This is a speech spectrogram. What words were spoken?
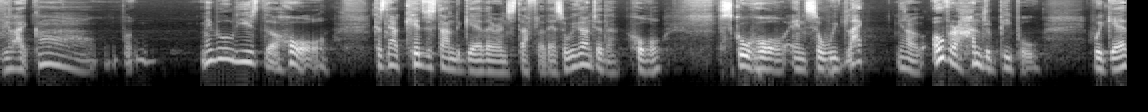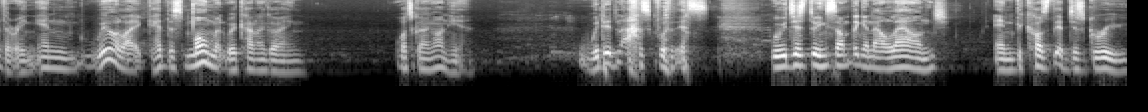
we were like, oh, maybe we'll use the hall because now kids are standing together and stuff like that. So we go into the hall, school hall, and so we like, you know, over 100 people were gathering, and we were like, had this moment, we're kind of going, what's going on here? We didn't ask for this. We were just doing something in our lounge, and because it just grew,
